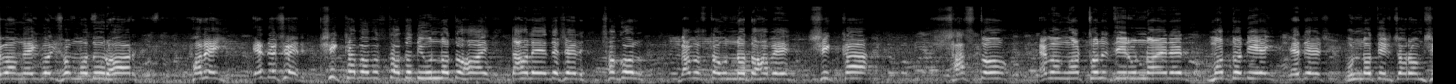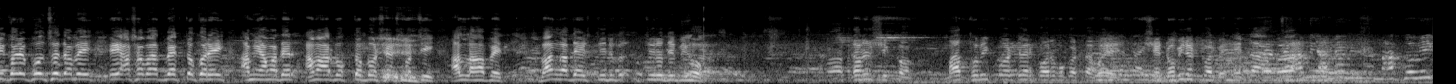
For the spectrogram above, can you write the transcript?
এবং এই বৈষম্য দূর হওয়ার ফলেই এদেশের শিক্ষা ব্যবস্থা যদি উন্নত হয়, তাহলে এদেশের সকল ব্যবস্থা উন্নত হবে। শিক্ষা, স্বাস্থ্য এবং অর্থনীতির উন্নয়নের মধ্য দিয়েই এদেশ উন্নতির চরম শিখরে পৌঁছে যাবে এই আশাবাদ ব্যক্ত করে আমি আমাদের, আমার বক্তব্য শেষ করছি। আল্লাহ হাফেজ। বাংলাদেশ চির- চিরজীবী হোক। শিক্ষক। মাধ্যমিক পর্যায়ের কর্মকর্তা হয়ে সে ডমিনেট করবে এটা আমি আমি মাধ্যমিক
